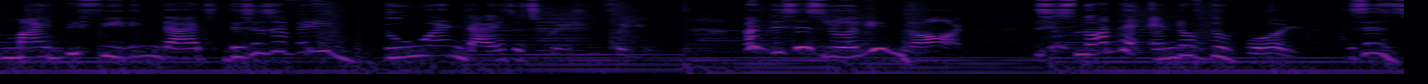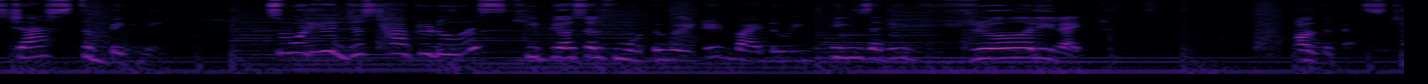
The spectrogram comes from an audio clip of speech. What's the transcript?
might be feeling that this is a very do and die situation for you. But this is really not. This is not the end of the world. This is just the beginning. So, what you just have to do is keep yourself motivated by doing things that you really like to do. All the best.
